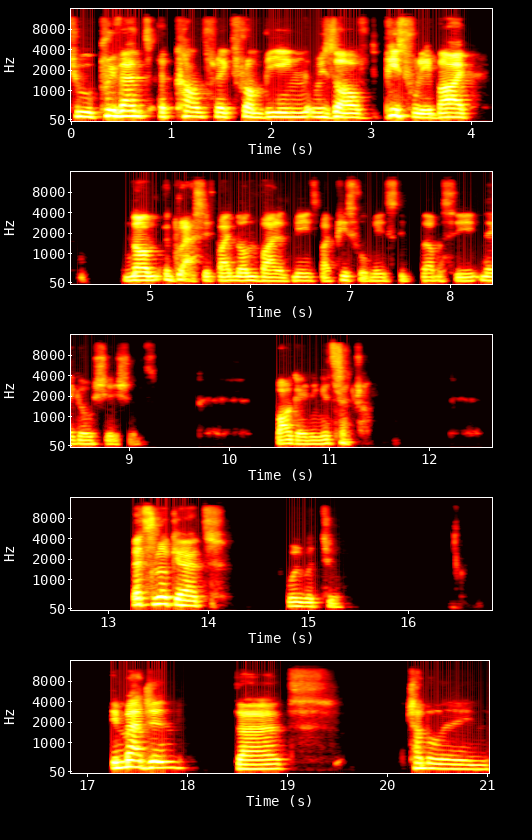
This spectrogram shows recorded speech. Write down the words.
to prevent a conflict from being resolved peacefully by non-aggressive, by non-violent means, by peaceful means, diplomacy, negotiations, bargaining, etc. Let's look at World War II. Imagine that Chamberlain,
